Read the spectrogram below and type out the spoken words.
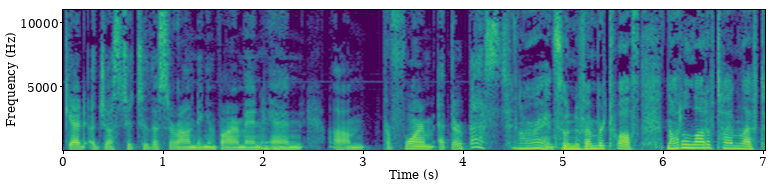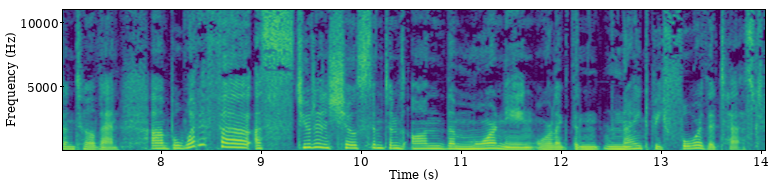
get adjusted to the surrounding environment mm-hmm. and um, perform at their best. All right. So November 12th, not a lot of time left until then. Uh, but what if uh, a student shows symptoms on the morning? Morning or like the night before the test?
